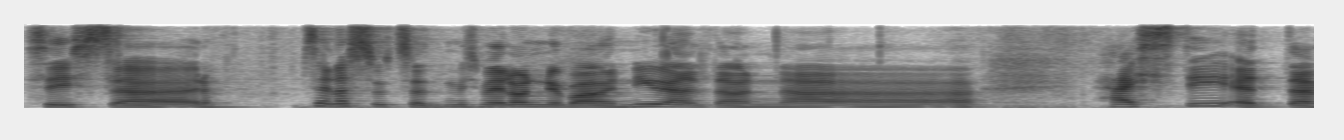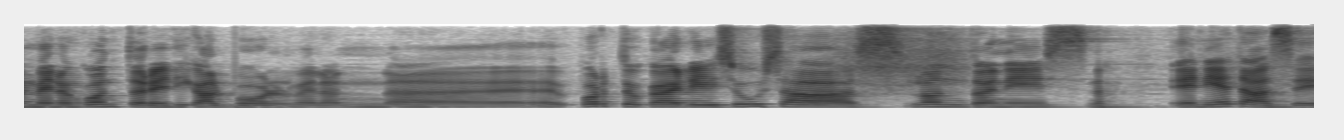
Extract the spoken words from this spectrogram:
siis äh, noh, selles suhtes, et mis meil on juba nii-öelda on äh, hästi, et äh, meil on kontoreid igal pool, meil on äh, Portugalis, USA-s, Londonis, noh ja nii edasi.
